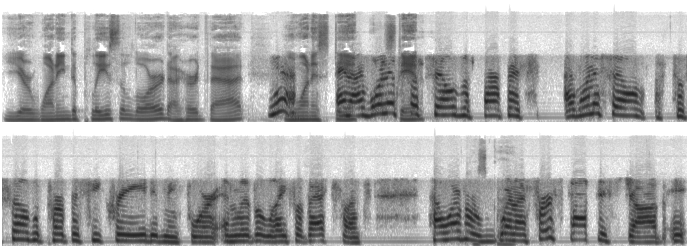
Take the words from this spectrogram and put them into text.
you're wanting to please the Lord. I heard that. Yeah, you want to stand, and I want to stand... fulfill the purpose. I want to fill, fulfill the purpose He created me for and live a life of excellence. However, when I first got this job, it,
